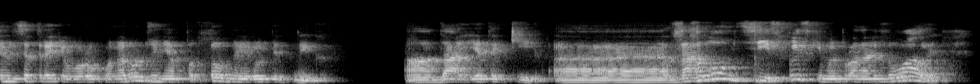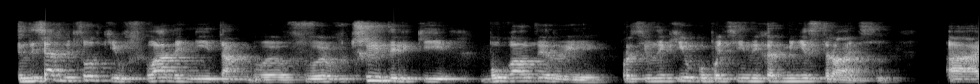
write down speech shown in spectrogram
73-го року народження, подсобний робітник. А, да, є такі. А, загалом ці списки ми проаналізували. 70% складені там в- вчительки, бухгалтери, працівники окупаційних адміністрацій. А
